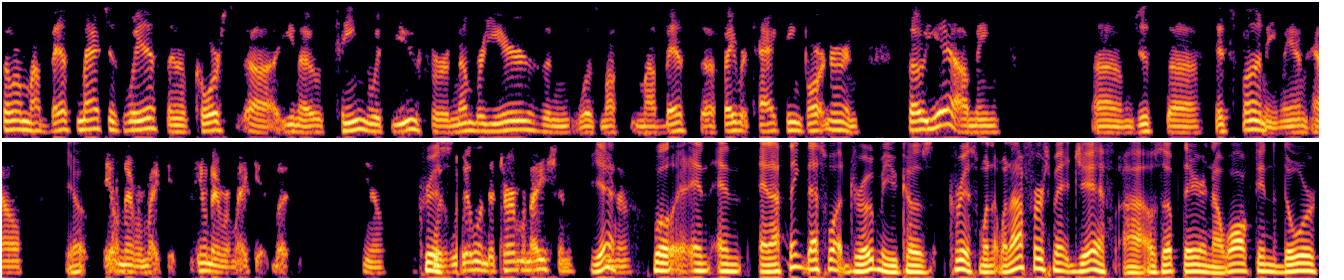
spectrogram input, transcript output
some of my best matches with, and of course, uh, you know, teamed with you for a number of years, and was my my best uh, favorite tag team partner. And so, yeah, I mean, um, just uh, it's funny, man, how Yep, he'll never make it. He'll never make it, but you know, Chris. with will and determination. Yeah. You know, Well, and and and I think that's what drove me because Chris, when when I first met Jeff, I was up there and I walked in the door,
